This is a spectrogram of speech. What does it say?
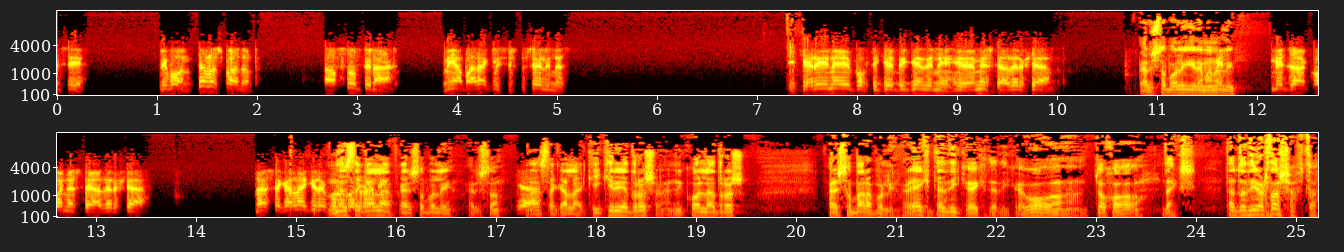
έτσι. Λοιπόν, τέλος πάντων, αυτό πήρα μία παράκληση στους Έλληνες. Η καιρή είναι υποπτική και επικίνδυνη. Ηρεμήστε, αδέρφια. Ευχαριστώ πολύ, κύριε Μανώλη. Μην τζακώνεστε, αδέρφια. Να είστε καλά, κύριε Κολοκοτρώνη. Να είστε καλά, ευχαριστώ πολύ. Ευχαριστώ. Να είστε καλά. Και η κυρία Δρόσο, Νικόλα Δρόσο. Ευχαριστώ πάρα πολύ. Έχετε δίκιο, έχετε δίκιο. Εγώ το έχω. Εντάξει. Θα το διορθώσω αυτό.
